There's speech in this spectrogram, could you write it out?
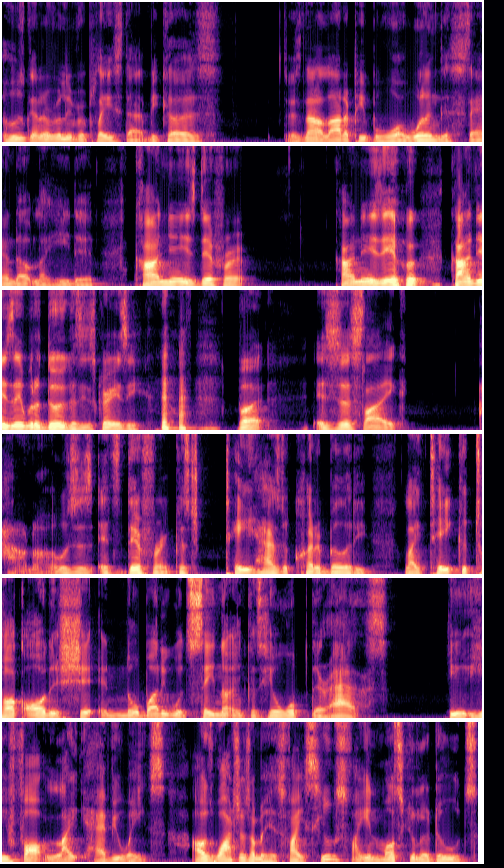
who's gonna really replace that? Because there's not a lot of people who are willing to stand up like he did. Kanye is different. Kanye is able. Kanye is able to do it because he's crazy. but it's just like I don't know. It was just it's different because Tate has the credibility. Like Tate could talk all this shit and nobody would say nothing because he'll whoop their ass. He he fought light heavyweights. I was watching some of his fights. He was fighting muscular dudes.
